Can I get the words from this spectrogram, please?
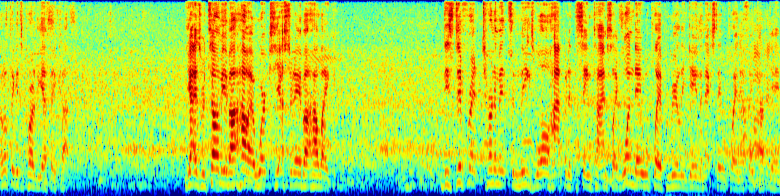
I don't think it's a part of the FA Cup. You guys were telling me about how it works yesterday, about how like these different tournaments and leagues will all happen at the same time. So like one day we'll play a Premier League game, the next day we'll play an FA Cup game.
